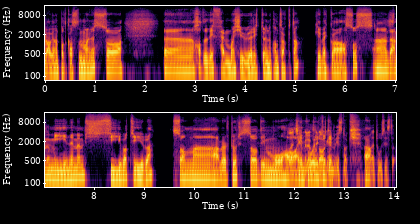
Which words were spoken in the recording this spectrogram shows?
lage den podkasten, Magnus, så uh, hadde de 25 ryttere under kontrakt da, og Assos. Det er minimum 27 som eh, er World Tour, så de må ha en to rytter til. Visstnok. Ja. De to siste.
